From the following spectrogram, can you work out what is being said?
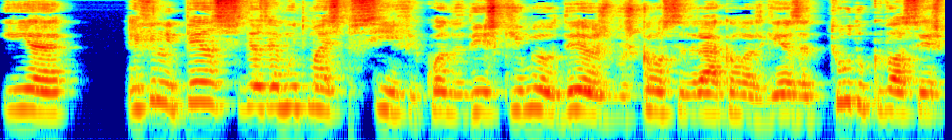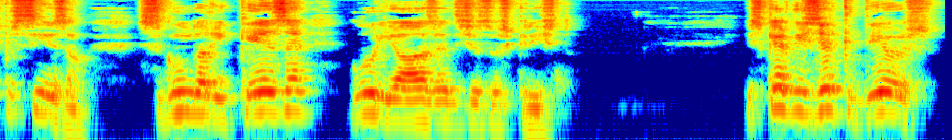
E uh, em Filipenses, Deus é muito mais específico quando diz que o meu Deus vos concederá com largueza tudo o que vocês precisam, segundo a riqueza gloriosa de Jesus Cristo. Isto quer dizer que Deus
